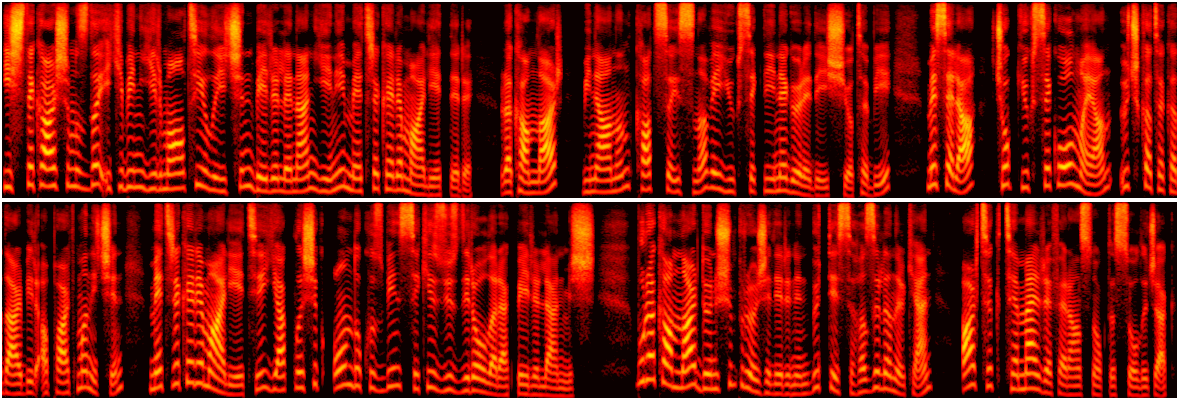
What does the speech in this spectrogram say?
İşte karşımızda 2026 yılı için belirlenen yeni metrekare maliyetleri. Rakamlar binanın kat sayısına ve yüksekliğine göre değişiyor tabii. Mesela çok yüksek olmayan 3 kata kadar bir apartman için metrekare maliyeti yaklaşık 19.800 lira olarak belirlenmiş. Bu rakamlar dönüşüm projelerinin bütçesi hazırlanırken artık temel referans noktası olacak.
